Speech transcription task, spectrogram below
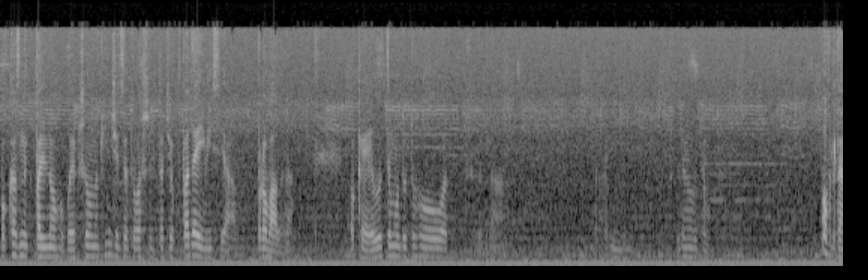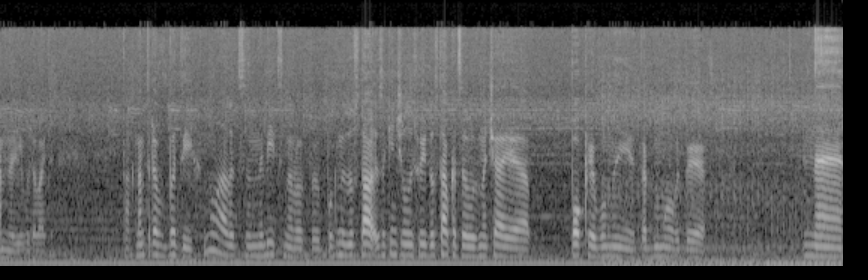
показник пального, бо якщо воно кінчиться, то ваш літачок впаде і місія провалена. Окей, летимо до того от. Куди ми летимо? Повертаємо наліво, давайте. Так, нам треба вбити їх. Ну, але це не бійте народ. Поки не доста... закінчили свої доставки, це означає, поки вони, так би мовити, не...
